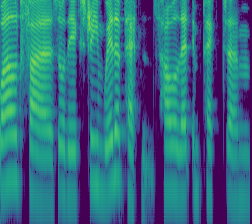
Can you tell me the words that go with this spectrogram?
wildfires or the extreme weather patterns? How will that impact um,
